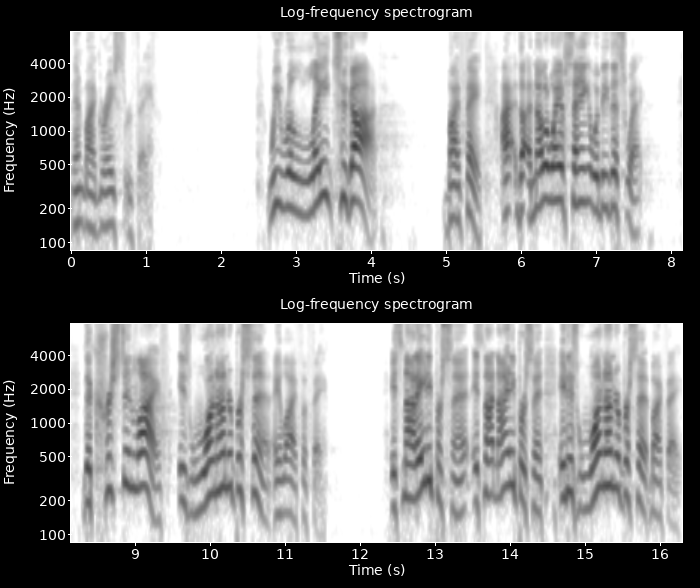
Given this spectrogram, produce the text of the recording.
than by grace through faith. We relate to God by faith. I, the, another way of saying it would be this way the Christian life is 100% a life of faith. It's not 80%, it's not 90%, it is 100% by faith.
